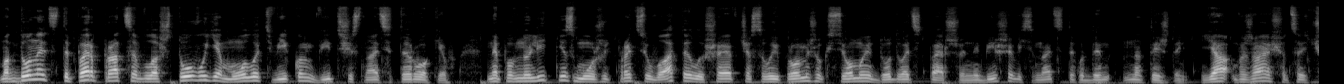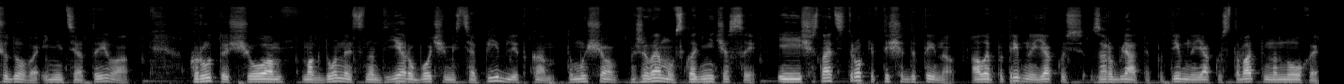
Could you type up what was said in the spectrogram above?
Макдональдс тепер працевлаштовує молодь віком від 16 років. Неповнолітні зможуть працювати лише в часовий проміжок з 7 до 21, не більше 18 годин на тиждень. Я вважаю, що це чудова ініціатива. Круто, що Макдональдс надає робочі місця підліткам, тому що живемо в складні часи. І 16 років ти ще дитина, але потрібно якось заробляти, потрібно якось ставати на ноги,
